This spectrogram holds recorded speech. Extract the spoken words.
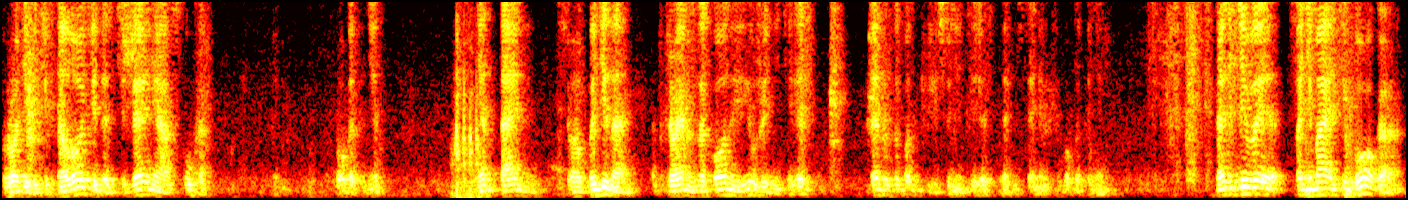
Вроде бы технологии, достижения, а скука. Бога-то нет. Нет тайны. Все обыденно. Открываем законы и уже неинтересно. Этот закон все неинтересно, обесценивается Бога-то нет. Но если вы понимаете Бога,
